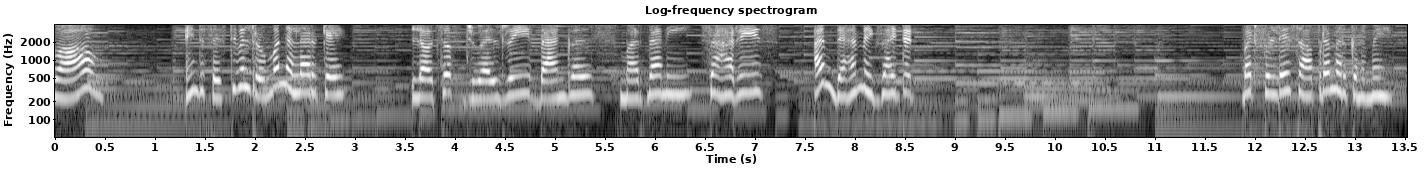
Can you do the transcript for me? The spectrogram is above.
வாவ். இந்த ஃபெஸ்டிவல் ரொம்ப நல்லா இருக்கே. லாட்ஸ் ஆஃப் ஜுவல்லரி பேங்கிள்ஸ் மர்தானி sarees I am damn excited but full day சாப்பிடாம இருக்கணுமே.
